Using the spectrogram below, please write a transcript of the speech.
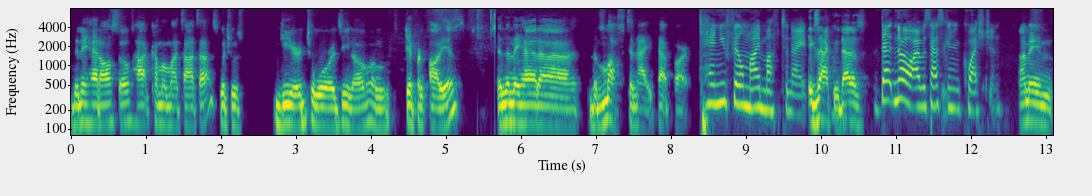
then they had also hot come on my tatas which was geared towards you know a different audience. And then they had uh the muff tonight that part. Can you feel my muff tonight? Exactly. That is that no i was asking a question. I mean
